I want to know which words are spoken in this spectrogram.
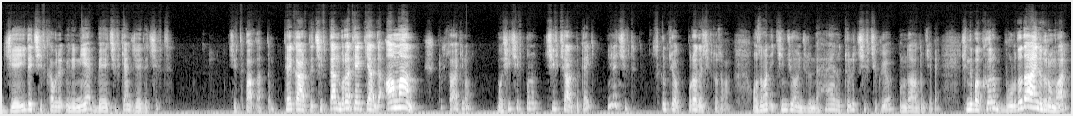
C'yi de çift kabul etmeliyim. Niye? B çiftken C de çift. Çifti patlattım. Tek artı çiftten bura tek geldi. Aman! Şş, dur sakin ol. Başı çift bunun. Çift çarpı tek. Yine çift. Sıkıntı yok. Burada çift o zaman. O zaman ikinci öncülünde her türlü çift çıkıyor. Bunu da aldım cebe. Şimdi bakıyorum burada da aynı durum var.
